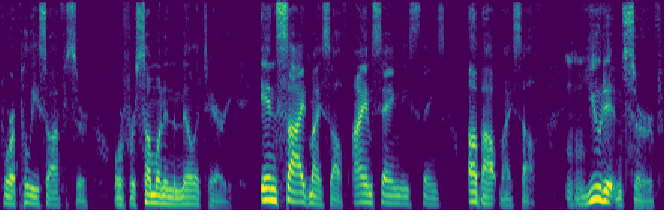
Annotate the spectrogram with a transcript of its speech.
for a police officer or for someone in the military, inside myself, I am saying these things about myself. Mhm. You didn't serve,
